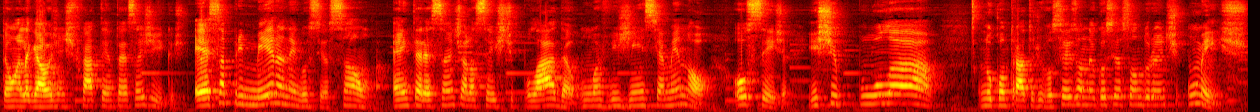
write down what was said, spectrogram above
Então é legal a gente ficar atento a essas dicas. Essa primeira negociação é interessante ela ser estipulada uma vigência menor, ou seja, estipula no contrato de vocês uma negociação durante um mês.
